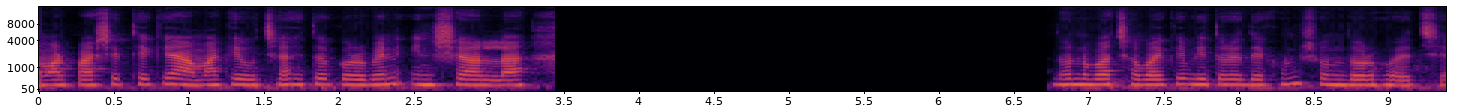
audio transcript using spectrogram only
আমার পাশে থেকে আমাকে উৎসাহিত করবেন, ইনশাআল্লাহ। ধন্যবাদ সবাইকে ভিতরে দেখুন সুন্দর হয়েছে।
